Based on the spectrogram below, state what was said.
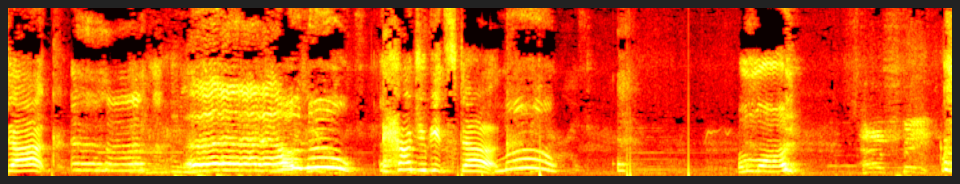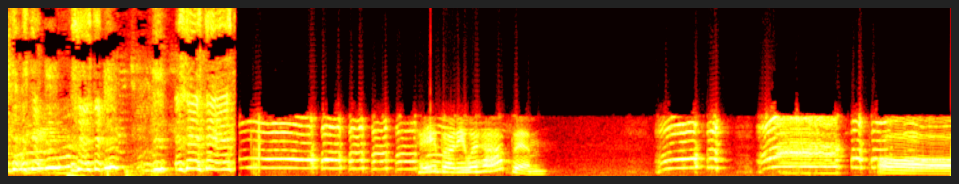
Are you stuck? oh How'd you get stuck? no. No. Mom. Hey, buddy, what happened? Oh.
